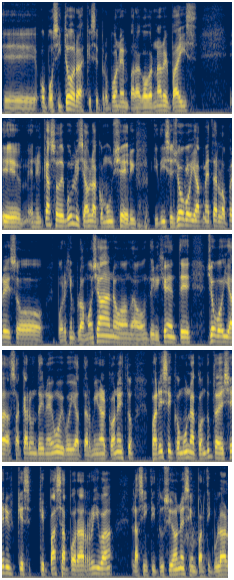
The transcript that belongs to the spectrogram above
eh, opositoras que se proponen para gobernar el país, en el caso de Bullrich habla como un sheriff y dice yo voy a meterlo preso por ejemplo, a Moyano, a, un dirigente, yo voy a sacar un DNU y voy a terminar con esto. Parece como una conducta de sheriff que, que pasa por arriba las instituciones y en particular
